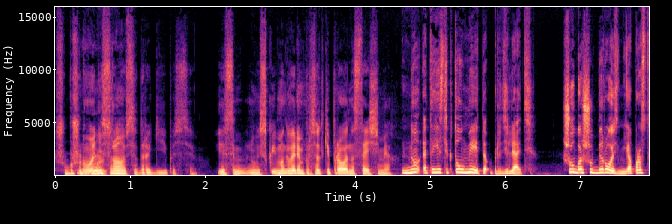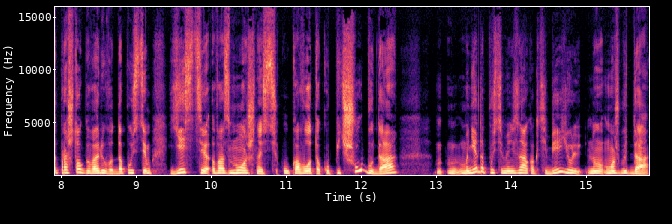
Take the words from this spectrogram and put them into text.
Шуба, шуба. Ну, они рознь. все равно все дорогие почти. Если, ну, и мы говорим про, все-таки про настоящий мех. Ну, это если кто умеет определять. Шуба, шубе рознь. Я просто про что говорю? Вот, допустим, есть возможность у кого-то купить шубу, да, Мне, допустим, я не знаю, как тебе, Юль, ну, может быть, да.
